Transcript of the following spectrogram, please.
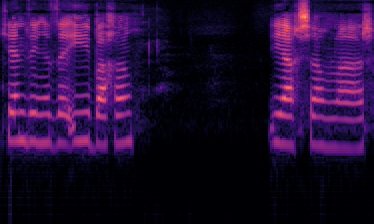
Kendinize iyi bakın. İyi akşamlar.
